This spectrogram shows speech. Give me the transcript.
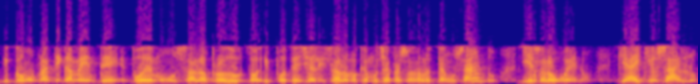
y cómo prácticamente podemos usar los productos y potencializarlos porque muchas personas lo están usando, y eso es lo bueno, que hay que usarlo.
